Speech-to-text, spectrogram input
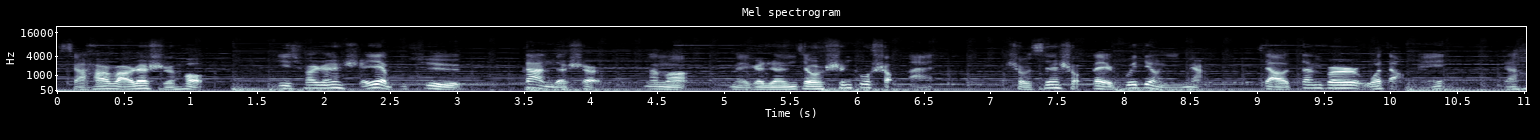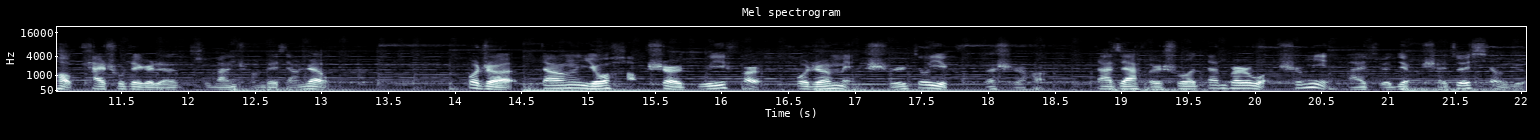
小孩玩的时候，一圈人谁也不去干的事儿，那么每个人就伸出手来，手心手背规定一面，叫单奔儿我倒霉，然后派出这个人去完成这项任务。或者当有好事儿独一份儿，或者美食就一口的时候。大家会说单奔我吃蜜来决定谁最幸运。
